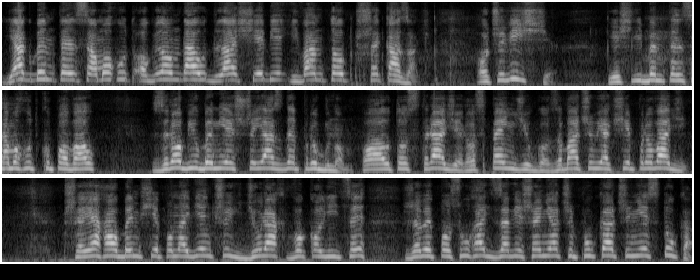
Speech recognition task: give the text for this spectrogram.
jakbym ten samochód oglądał dla siebie i wam to przekazać. Oczywiście, jeśli bym ten samochód kupował, zrobiłbym jeszcze jazdę próbną po autostradzie, rozpędził go, zobaczył jak się prowadzi. Przejechałbym się po największych dziurach w okolicy, żeby posłuchać zawieszenia, czy puka, czy nie stuka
